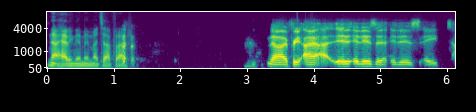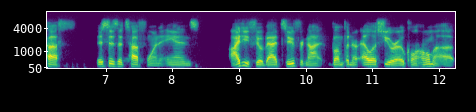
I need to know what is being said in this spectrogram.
not having them in my top five. no, I, pre- I, I it, it is a it is a tough. This is a tough one, and I do feel bad too for not bumping LSU or Oklahoma up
